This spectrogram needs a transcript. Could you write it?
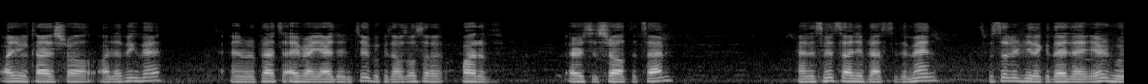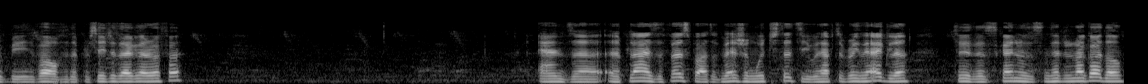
only when Klal Yisrael are living there, and it would apply to Eivra Yarden too, because I was also part of Eretz Yisrael at the time. And this mitzvah only applies to the men, specifically the Le'ir, who would be involved in the procedure of the Egla Rufa. And uh, it applies the first part of measuring which city would have to bring the Egla to the Skanu of the Sanhedrin Agadol,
